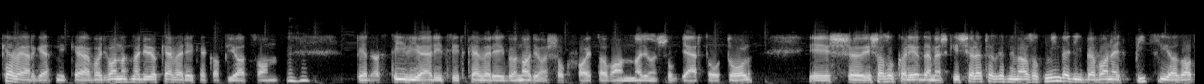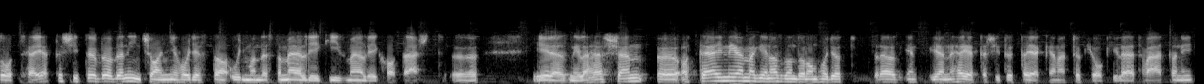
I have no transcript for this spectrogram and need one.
kevergetni kell, vagy vannak nagyon jó keverékek a piacon. Uh-huh. Például a stevia eritrit keverékből nagyon sok fajta van, nagyon sok gyártótól, és, és azokkal érdemes kísérletezgetni, mert azok mindegyikben van egy pici az adott helyettesítőből, de nincs annyi, hogy ezt a, úgymond ezt a mellékíz, mellékhatást ö, érezni lehessen. A tejnél meg én azt gondolom, hogy ott ilyen helyettesítő tejekkel már tök jól ki lehet váltani.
